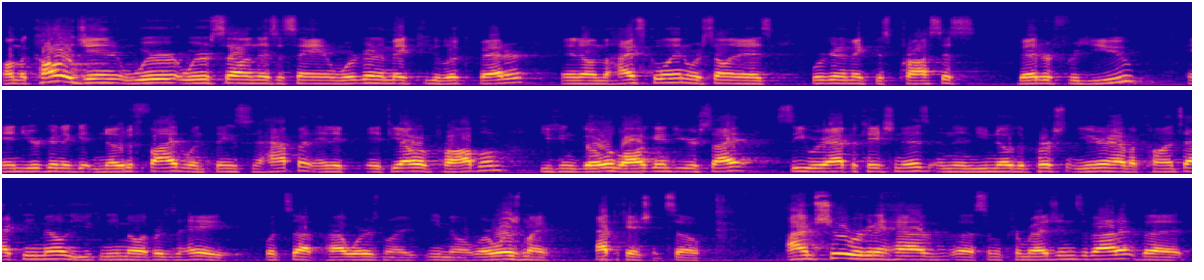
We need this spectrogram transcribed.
on the college end, we're, we're selling this as saying we're going to make you look better. And on the high school end, we're selling it as we're going to make this process better for you. And you're going to get notified when things happen. And if, if you have a problem, you can go log into your site, see where your application is, and then you know the person, you're going to have a contact email you can email the person, hey, what's up? How, where's my email? Or where's my application? So I'm sure we're going to have uh, some curmudgeons about it, but,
